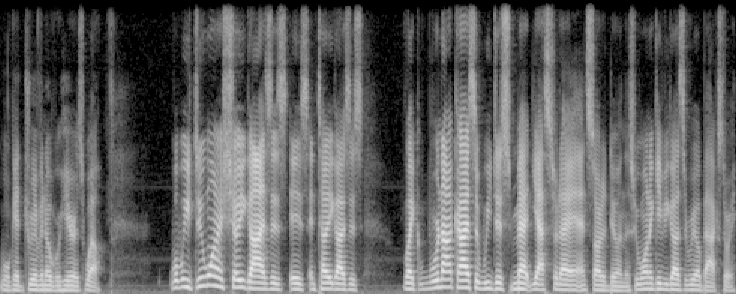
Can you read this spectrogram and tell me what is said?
will get driven over here as well. What we do want to show you guys is is and tell you guys is like we're not guys that we just met yesterday and started doing this. We want to give you guys a real backstory.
